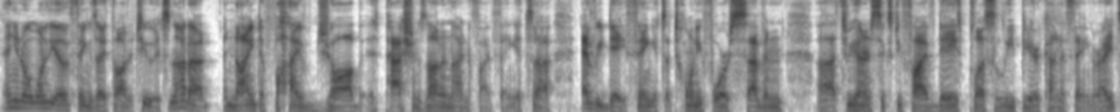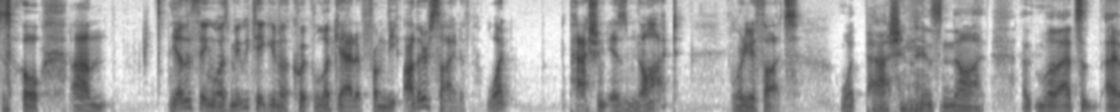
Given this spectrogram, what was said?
and you know one of the other things I thought of too. It's not a, a nine to five job. Passion is not a nine to five thing. It's a everyday thing. It's a twenty four seven, uh, three hundred sixty five days plus a leap year kind of thing, right? So. Um, the other thing was maybe taking a quick look at it from the other side of what passion is not. What are your thoughts? what passion is not. Uh, well, that's I,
